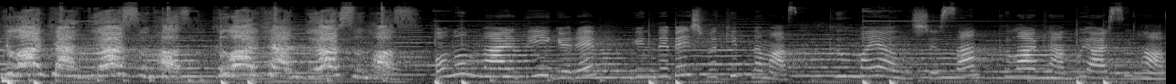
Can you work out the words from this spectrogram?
Kılarken duyarsın haz, kılarken duyarsın haz. Onun verdiği görev günde beş vakit namaz. Kılmaya alışırsan kılarken duyarsın haz.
